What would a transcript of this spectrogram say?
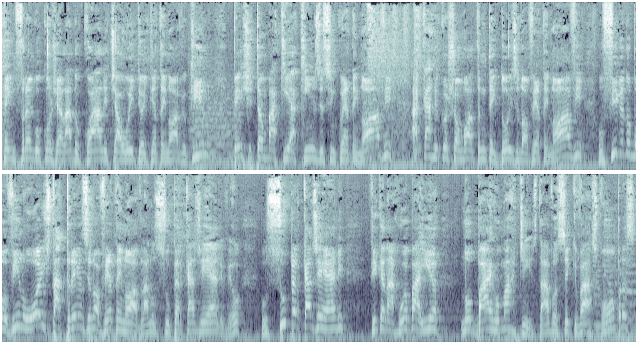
Tem frango congelado quality a 8,89 o quilo. Peixe tambaqui a 15,59. A carne coxão mole 32,99. O fígado bovino hoje está 13,99 lá no Super KGL, viu? O Super KGL fica na Rua Bahia, no bairro Martins, tá? Você que vai às compras,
